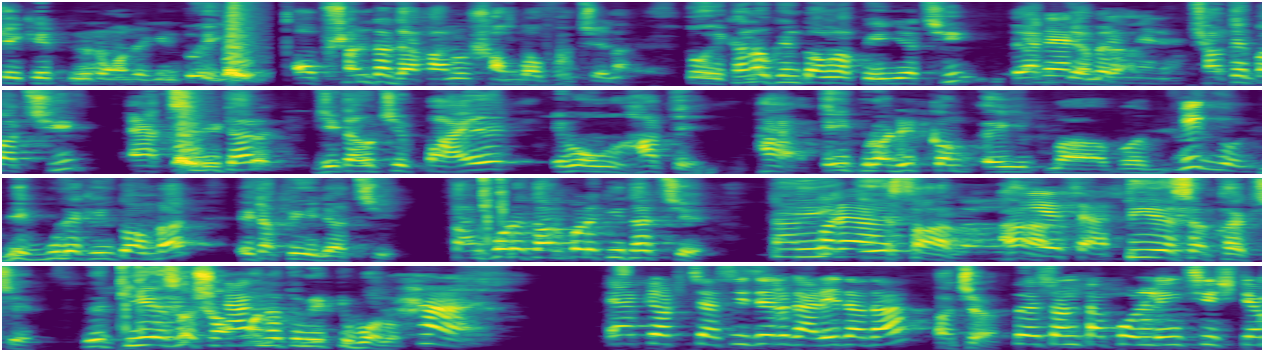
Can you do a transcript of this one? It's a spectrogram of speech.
সেক্ষেত্রে তোমাদের কিন্তু এই অপশনটা দেখানো সম্ভব হচ্ছে না। তো এখানেও কিন্তু আমরা পেয়ে যাচ্ছি ব্যাক ক্যামেরা সাথে পাচ্ছি অ্যাক্সিলিটার যেটা হচ্ছে পায়ে এবং হাতে। হ্যাঁ এই প্রোডাক্ট এই বিগ বুল কিন্তু আমরা এটা পেয়ে যাচ্ছি। তারপরে তারপরে কি থাকছে? টিএসআর হ্যাঁ টিএসআর থাকছে। টিএসআর সম্বন্ধে তুমি একটু বলো। হ্যাঁ এক চ্যাসিজের গাড়ি দাদা। আচ্ছা। পেছনটা ফোল্ডিং সিস্টেম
